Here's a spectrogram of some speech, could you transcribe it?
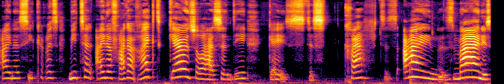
ein sicheres Mittel, eine Frage recht gern zu lassen, die Geisteskraft eines Mannes,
